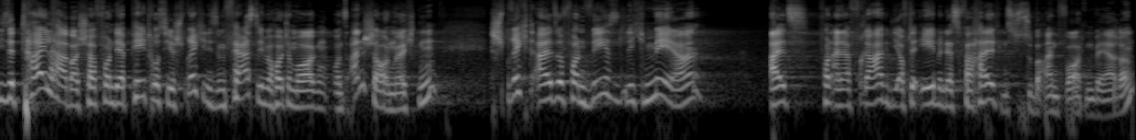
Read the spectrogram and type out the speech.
Diese Teilhaberschaft, von der Petrus hier spricht, in diesem Vers, den wir heute Morgen uns anschauen möchten, spricht also von wesentlich mehr als von einer Frage, die auf der Ebene des Verhaltens zu beantworten wäre.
